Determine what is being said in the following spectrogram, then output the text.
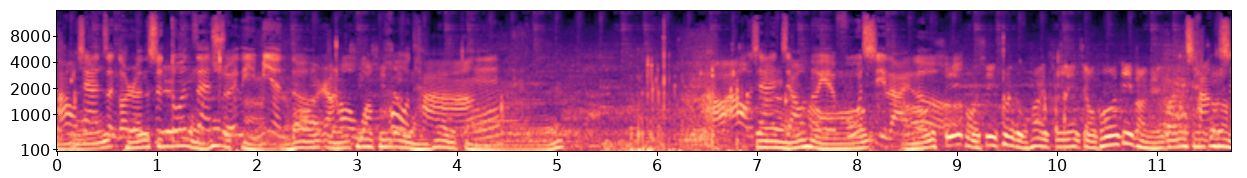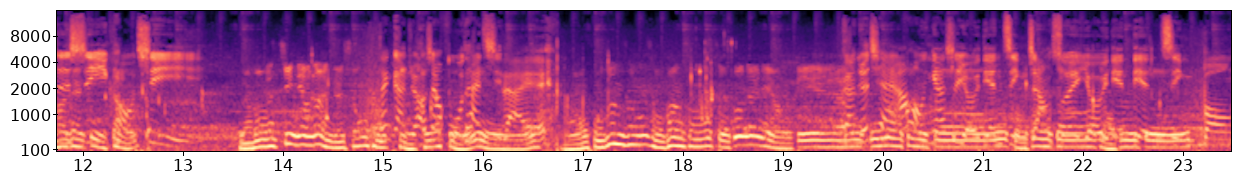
阿宏现在整个人是蹲在水里面的，然后往后躺。好，阿豪现在脚呢也浮起来了。吸一口气，快点换气，脚碰到地板没关系，尝试吸一口气。然后尽量让你的胸口，但感觉好像浮不太起来哎。好，手放松，手放松，手放在两边。感觉起来阿红应该是有一点紧张，所以有一点点紧绷。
